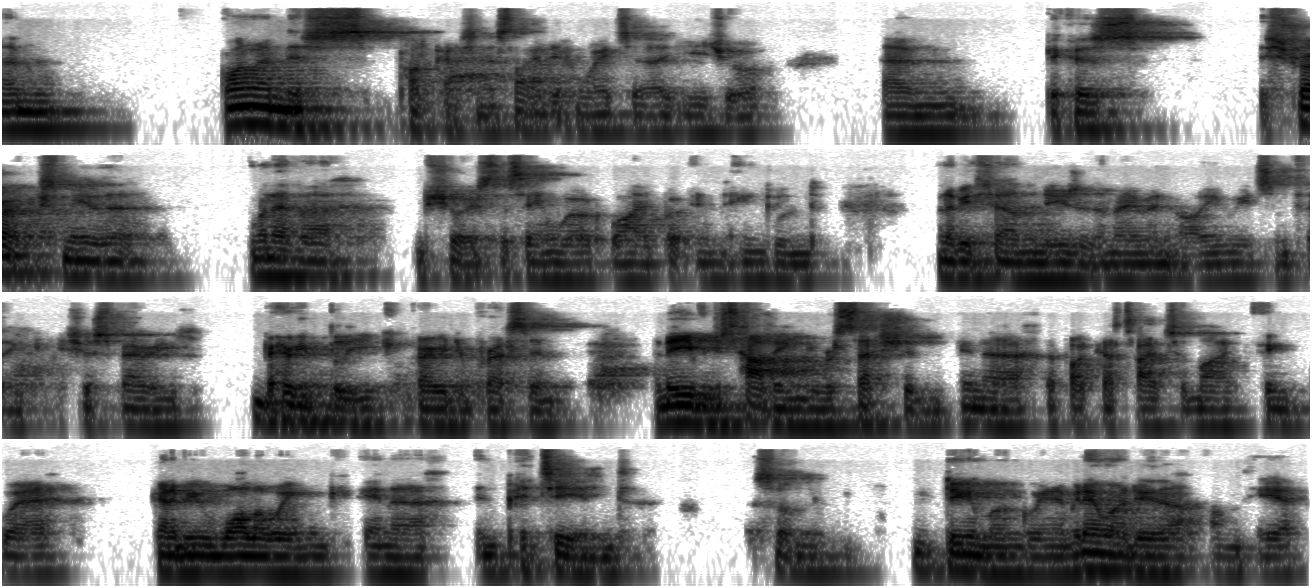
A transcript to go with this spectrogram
Um, I want to end this podcast in a slightly different way to usual, um, because it strikes me that whenever I'm sure it's the same worldwide, but in England, whenever you turn on the news at the moment or you read something, it's just very, very bleak, very depressing. And even just having a recession in a, a podcast title might think we're going to be wallowing in a in pity and sort of doom mongering, and we don't want to do that on here.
